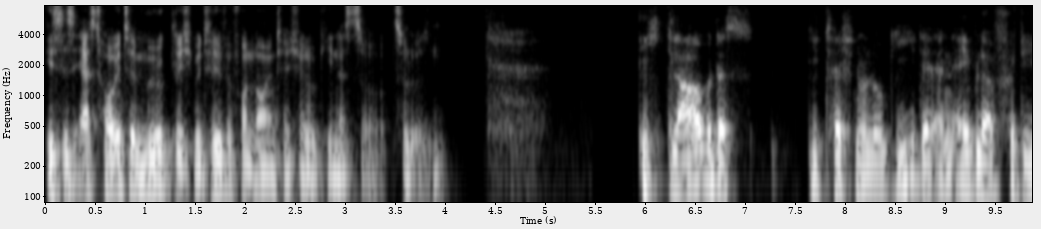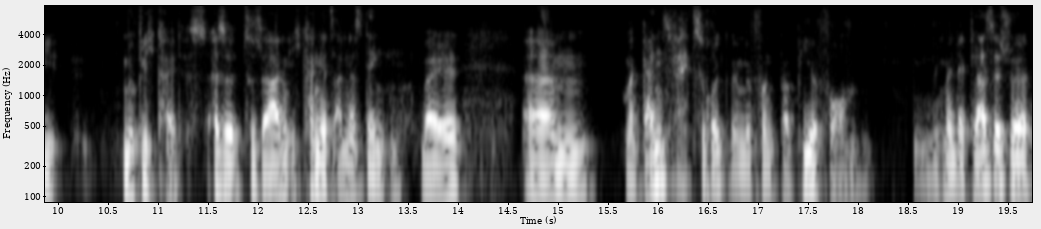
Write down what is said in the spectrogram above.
ist es erst heute möglich, mit Hilfe von neuen Technologien es zu, zu lösen? Ich glaube, dass die Technologie der Enabler für die Möglichkeit ist. Also zu sagen, ich kann jetzt anders denken, weil ähm, mal ganz weit zurück, wenn wir von Papierformen. Ich meine, der klassische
